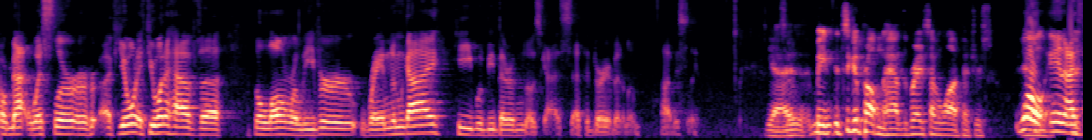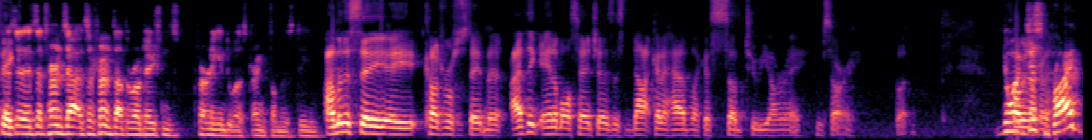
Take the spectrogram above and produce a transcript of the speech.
or Matt Wisler or if you want, if you want to have the the long reliever random guy, he would be better than those guys at the very minimum, obviously. Yeah, so. I mean, it's a good problem to have. The Braves have a lot of pitchers. Well, and, and I as, think as, as, it turns out, as it turns out, the rotation's turning into a strength on this team. I'm going to say a controversial statement. I think Anibal Sanchez is not going to have like a sub two ERA. I'm sorry, but you know what? Just ride,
